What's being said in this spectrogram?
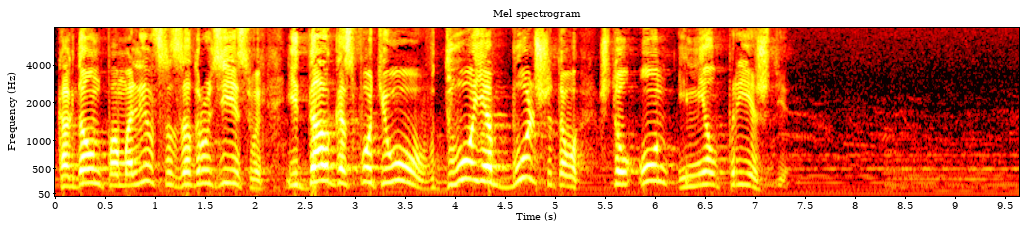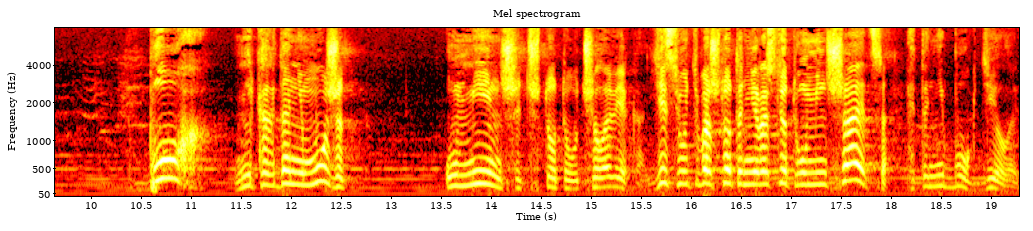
когда он помолился за друзей своих. И дал Господь Иову вдвое больше того, что он имел прежде. Бог никогда не может уменьшить что-то у человека. Если у тебя что-то не растет и уменьшается, это не Бог делает.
